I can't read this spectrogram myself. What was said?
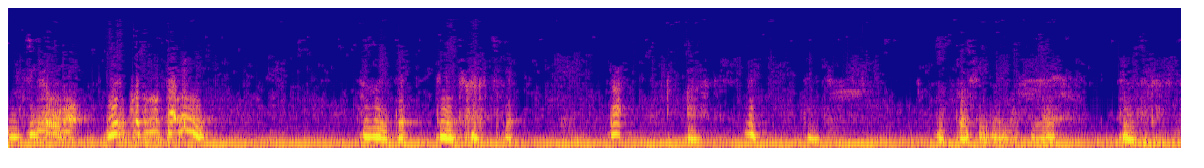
実現を見ることのために、続いて天地から地形があるわけですね。天地ずっと主義言いますね。天地から地形。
